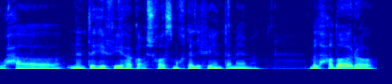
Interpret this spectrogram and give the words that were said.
وحننتهي فيها كأشخاص مختلفين تماما. بالحضارة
